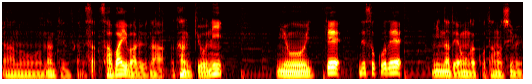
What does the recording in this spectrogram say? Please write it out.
あの何て言うんですかねサバイバルな環境に身を置いてでそこでみんなで音楽を楽しむ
